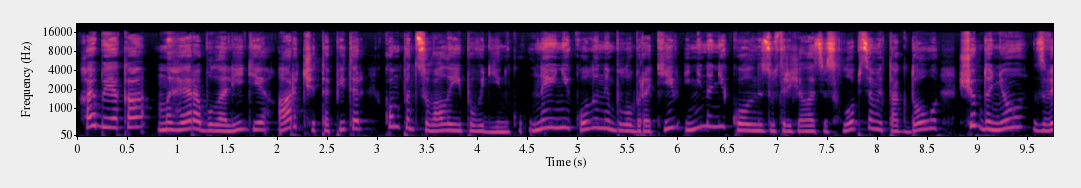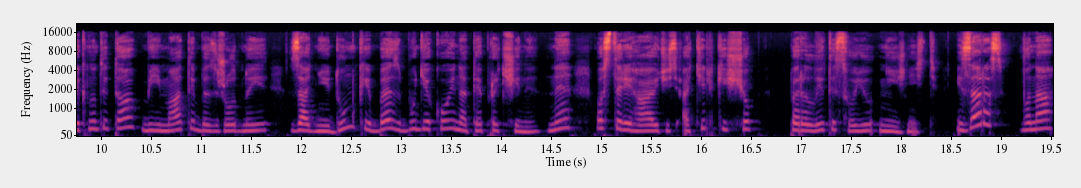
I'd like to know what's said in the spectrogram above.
Хай би яка Мегера була Лідія, Арчі та Пітер компенсували її поведінку. У неї ніколи не було братів, і Ніна ніколи не зустрічалася з хлопцями так довго, щоб до нього звикнути та обіймати без жодної задньої думки, без будь-якої на те причини, не остерігаючись, а тільки щоб перелити свою ніжність. І зараз вона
